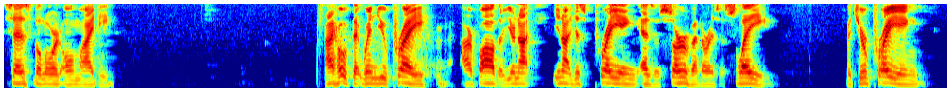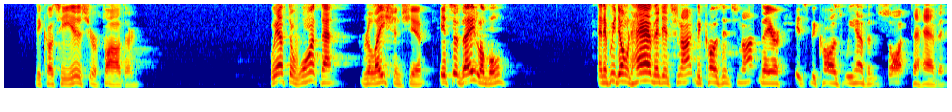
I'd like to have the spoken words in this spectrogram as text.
says the Lord Almighty. I hope that when you pray, Our Father, you're not, you're not just praying as a servant or as a slave, but you're praying because He is your Father. We have to want that relationship. It's available. And if we don't have it, it's not because it's not there, it's because we haven't sought to have it.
